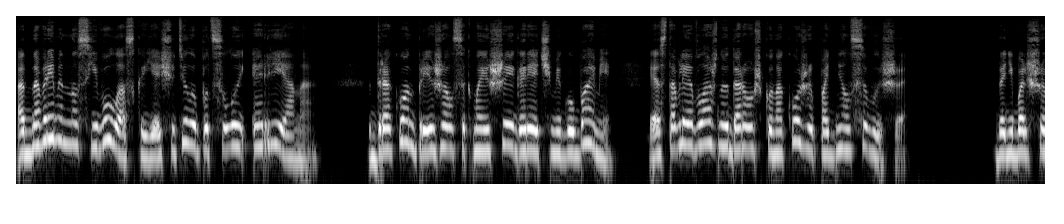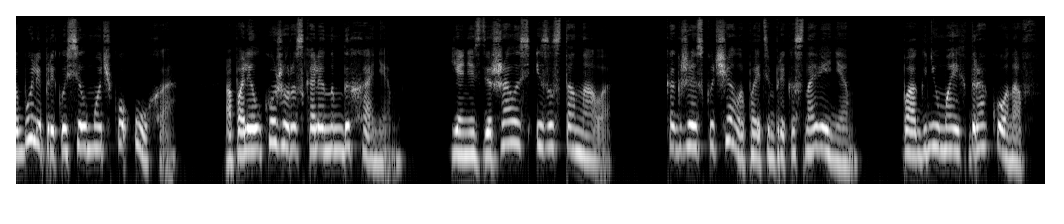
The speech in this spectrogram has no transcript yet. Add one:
Одновременно с его лаской я ощутила поцелуй Эриана. Дракон приезжался к моей шее горячими губами и, оставляя влажную дорожку на коже, поднялся выше. До небольшой боли прикусил мочку уха, опалил кожу раскаленным дыханием. Я не сдержалась и застонала. Как же я скучала по этим прикосновениям, по огню моих драконов.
